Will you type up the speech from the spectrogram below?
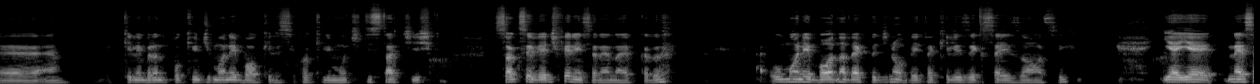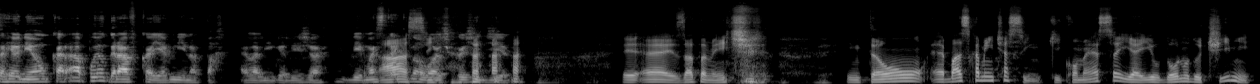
É, eu Fiquei lembrando um pouquinho de Moneyball, que eles ficam com aquele monte de estatística. Só que você vê a diferença, né? Na época do. O Moneyball na década de 90, aqueles Exaizão, assim. E aí, é, nessa reunião, o cara, ah, põe o gráfico aí, a menina, pá, ela liga ali já. Bem mais Ah, tecnológico hoje em dia. Né? É, é, exatamente. Então, é basicamente assim, que começa e aí o dono do time,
